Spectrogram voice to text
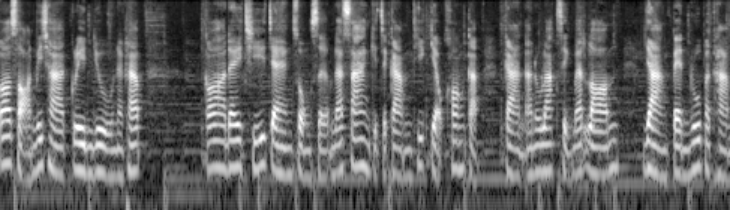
ก็สอนวิชา Green U นะครับก็ได้ชี้แจงส่งเสริมและสร้างกิจกรรมที่เกี่ยวข้องกับการอนุรักษ์สิ่งแวดล้อม อย่างเป็นรูปธรรม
